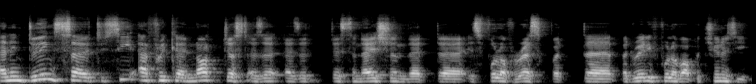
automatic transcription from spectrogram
and in doing so, to see Africa not just as a as a destination that uh, is full of risk, but uh, but really full of opportunity.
